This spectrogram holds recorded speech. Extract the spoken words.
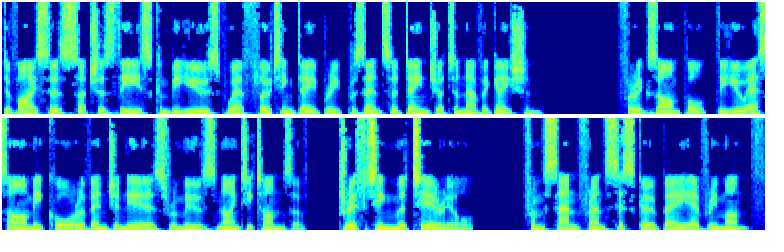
Devices such as these can be used where floating debris presents a danger to navigation. For example, the U.S. Army Corps of Engineers removes 90 tons of drifting material from San Francisco Bay every month.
